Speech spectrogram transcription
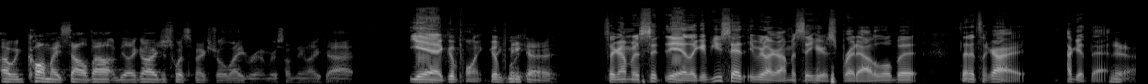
I would call myself out and be like, "Oh, I just want some extra leg room or something like that." yeah, good point. Good like point. make a It's like I'm gonna sit. Yeah, like if you said if you're like I'm gonna sit here, spread out a little bit, then it's like all right, I get that. yeah.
